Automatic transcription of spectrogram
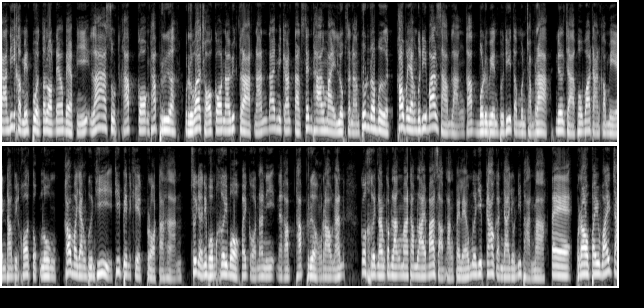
การที่ขมรป่วนตลอดแนวแบบนี้ ล่าสุดครับกองทัพเรือ หรือว่าชอกนาวิกตราดนั้น ได้มีการตัดเส้นทางใหม่หลบสนามทุ่นระเบิด เข้าไปยังพื้นที่บ้านสามหลังครับบริเวณพื้นที่ตำบลชำราก เนื่องจากพบว่าฐานขมรทำผิดข้อตกลง เข้ามายังพื้นที่ที่เป็นเขตปลอดทหาร ซึ่งอย่างที่ผมเคยบอกไปก่อนหน้านี้นะครับทัพเรือของเรานั้น ก็เคยนำกำลังมาทำลายบ้านสามหลังไปแล้วเมื่อ 29 กันยายนที่ผ่านมา แต่เราไปไว้ใจ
